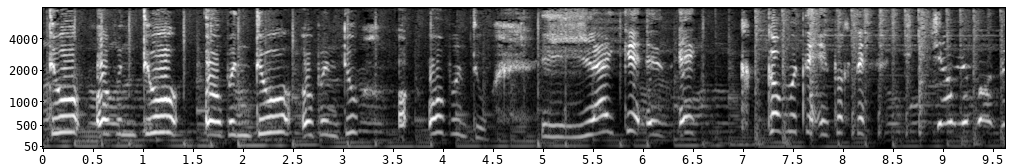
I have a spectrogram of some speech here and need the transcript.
Ubuntu, Ubuntu, Ubuntu, Ubuntu, O- Ubuntu. Likez et, et commentez et partagez. Ciao les potes Et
